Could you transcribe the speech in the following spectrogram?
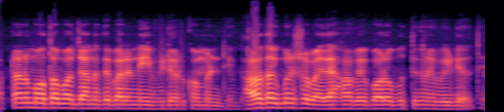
আপনার মতামত জানাতে পারেন এই ভিডিওর কমেন্টে ভালো থাকবেন সবাই, দেখা হবে পরবর্তী কোনো ভিডিওতে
